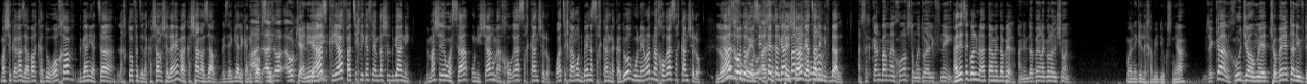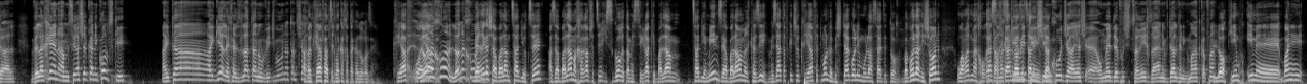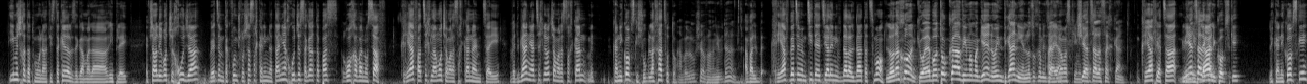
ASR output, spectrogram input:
מה שקרה זה עבר כדור רוחב, דגני יצא לחטוף את זה לקשר שלהם, והקשר עזב, וזה הגיע אז, לקניקובסקי. אז אוקיי, אני... ואז אני... קריאף היה צריך להיכנס לעמדה של דגני. ומה שהוא עשה, הוא נשאר מאחורי השחקן שלו. הוא היה צריך לעמוד בין השחקן לכדור, והוא נעמד מאחורי השחקן שלו. לא ואז הוא עוד מאחורי, הוסיף חטא על פשע ויצא. לנבדל. השחקן בא מאחוריו, זאת אומרת הוא היה לפני. על איזה גול אתה מדבר? אני מדבר על הגול הראשון. בוא אני אגיד לך בדיוק, שנייה. זה קל, חוג'ה עומד, שובר את הנבדל, ולכן המסירה של קניקובסקי הייתה... הגיעה לך זלטנוביץ' והוא נתן שער. אבל קריאף היה צריך לקחת את הכדור הזה. קריאף הוא לא היה... נכון, לא נכון. ברגע שהבלם צד יוצא, אז הבלם אחריו שצריך לסגור את המסירה כבלם צד ימין, זה הבלם המרכזי. וזה התפקיד של קריאף אתמול, ובשתי הגולים הוא לא עשה את זה טוב. בגול הראשון, הוא עמד מאחורי השחקן אתה ואז מסכים יצא איתי שאם לנבדל. חוג'ה היה ש- אה, עומד איפה שצריך, זה היה נבדל ונגמר התקפה? לא, כי אם, אם, אה, בוא אני, אם יש לך את התמונה, תסתכל על זה גם, על הריפליי. אפשר לראות שחוג'ה, בעצם תקפו עם שלושה שחקנים נתניה, חוג'ה סגר את הפס רוחב הנוסף. קריאף היה צריך לעמוד שם על השחקן האמצעי, ודגני היה צריך להיות שם על השחקן קניקובסקי, שהוא לחץ אותו. אבל הוא שבר נבדל. אבל קריאף בעצם המציא את היציאה לנבדל על דעת עצמו. לא נכון, כי הוא היה באותו קו עם המגן או עם דגני, אני לא זוכר מי זה אני היה. לא מסכים איתך. שיצא לשחקן. קריאף יצא מי יצא לנבדל, לקניקובסקי? לקניקובסקי,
